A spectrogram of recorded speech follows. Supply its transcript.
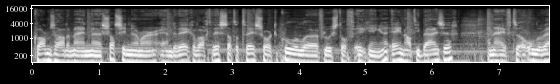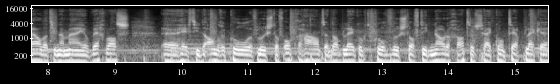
kwam. Ze hadden mijn chassisnummer en de wegenwacht wist dat er twee soorten koelvloeistof in gingen. Eén had hij bij zich en hij heeft onderwijl dat hij naar mij op weg was uh, heeft hij de andere koelvloeistof opgehaald. En dat bleek ook de koelvloeistof die ik nodig had. Dus hij kon ter plekke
